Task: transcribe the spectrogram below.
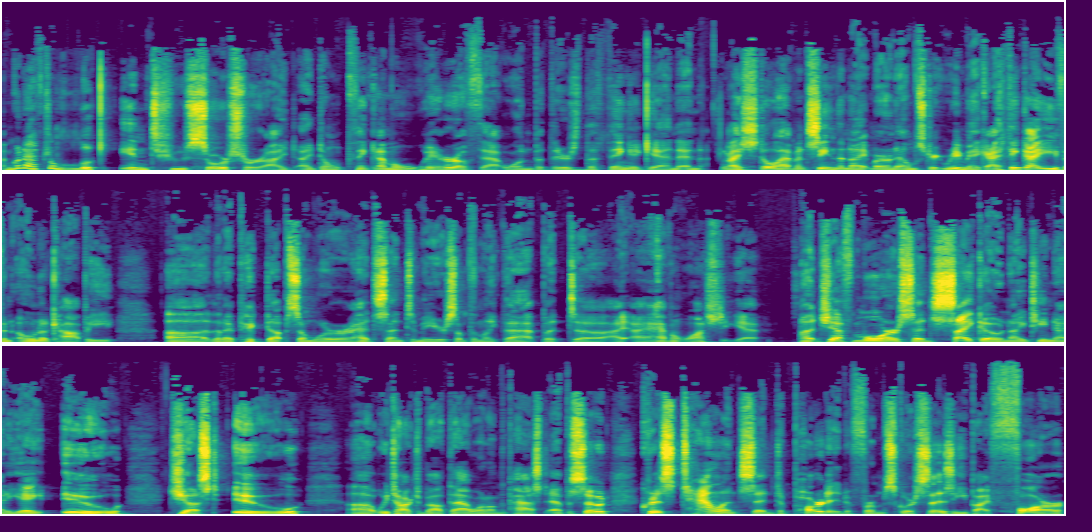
I'm going to have to look into Sorcerer. I, I don't think I'm aware of that one, but there's The Thing again, and I still haven't seen the Nightmare on Elm Street remake. I think I even own a copy uh, that I picked up somewhere or had sent to me or something like that, but uh, I, I haven't watched it yet. Uh, Jeff Moore said Psycho 1998. Ew, just ew. Uh, we talked about that one on the past episode. Chris Talent said Departed from Scorsese by far,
